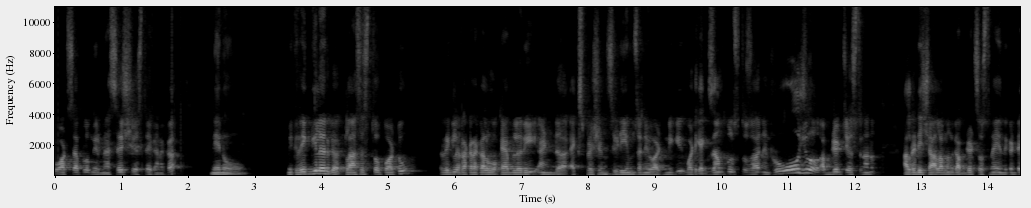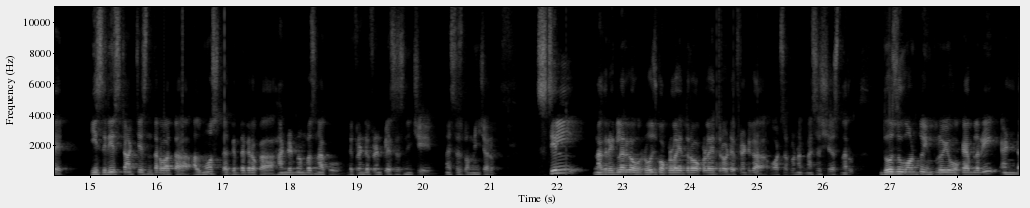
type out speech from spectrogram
వాట్సాప్లో మీరు మెసేజ్ చేస్తే కనుక నేను మీకు రెగ్యులర్గా క్లాసెస్తో పాటు రెగ్యులర్ రకరకాల ఒకాబులరీ అండ్ ఎక్స్ప్రెషన్స్ ఇడియమ్స్ అనే వాటికి వాటికి ఎగ్జాంపుల్స్తో సహా నేను రోజు అప్డేట్ చేస్తున్నాను. ఆల్రెడీ చాలా మందికి అప్డేట్స్ వస్తున్నాయి. ఎందుకంటే ఈ సిరీస్ స్టార్ట్ చేసిన తర్వాత ఆల్మోస్ట్ దగ్గర దగ్గర ఒక హండ్రెడ్ మెంబర్స్ నాకు డిఫరెంట్ డిఫరెంట్ ప్లేసెస్ నుంచి మెసేజ్ పంపించారు. స్టిల్ నాకు రెగ్యులర్గా రోజుకి ఒకళ్ళో ఇద్దరు ఒకళ్ళో ఇద్దరు డెఫినెట్గా వాట్సాప్లో నాకు మెసేజ్ చేస్తున్నారు. Those who want to improve your vocabulary and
